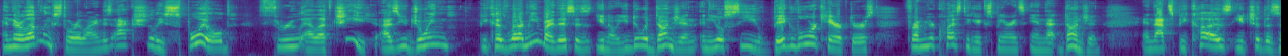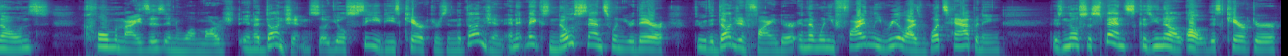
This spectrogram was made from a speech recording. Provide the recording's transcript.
and their leveling storyline is actually spoiled through LFG. As you join because what I mean by this is, you know, you do a dungeon and you'll see big lore characters from your questing experience in that dungeon. And that's because each of the zones culminizes in one large in a dungeon. So you'll see these characters in the dungeon. And it makes no sense when you're there through the dungeon finder and then when you finally realize what's happening, there's no suspense because you know, oh, this character,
